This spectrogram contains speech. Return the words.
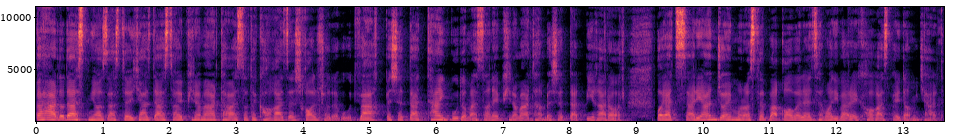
به هر دو دست نیاز است که از دستهای پیرمرد توسط کاغذ اشغال شده بود. وقت به شدت تنگ بود و مسانه پیرمرد هم به شدت بیقرار. باید سریعا جای مناسب و قابل اعتمادی برای کاغذ پیدا می کرد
